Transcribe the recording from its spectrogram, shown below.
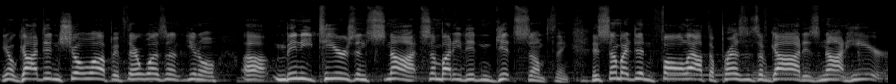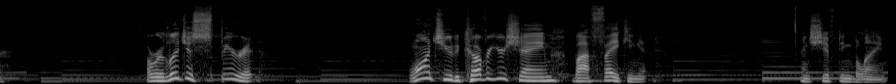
you know, God didn't show up. If there wasn't, you know, uh, many tears and snot, somebody didn't get something. If somebody didn't fall out, the presence of God is not here. A religious spirit wants you to cover your shame by faking it and shifting blame.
